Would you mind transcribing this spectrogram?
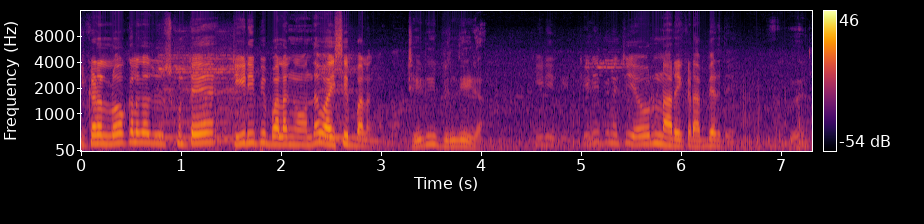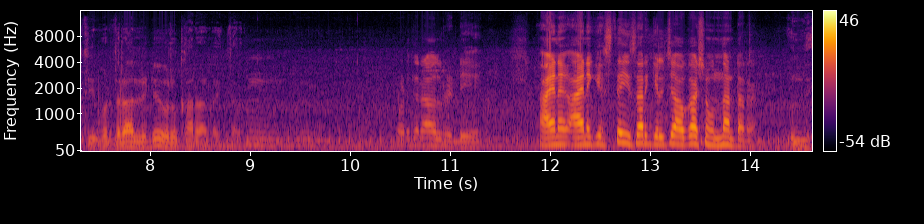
ఇక్కడ లోకల్గా చూసుకుంటే టీడీపీ బలంగా ఉందా వైసీపీ బలంగా ఉందా? టీడీపీ. టీడీపీ టీడీపీ నుంచి ఎవరున్నారు ఇక్కడ అభ్యర్థి? వరదరాలు రెడ్డి ఎవరు కారాలు అవుతారు. వడదరాజు రెడ్డి. ఆయన ఆయనకి ఇస్తే ఈసారి గెలిచే అవకాశం ఉందంటారా? ఉంది.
